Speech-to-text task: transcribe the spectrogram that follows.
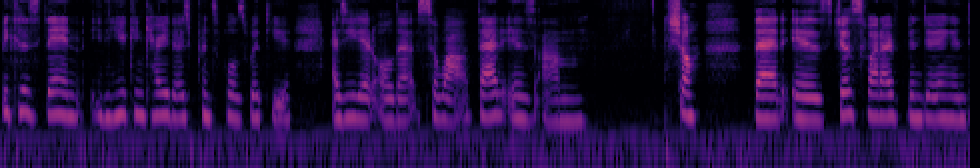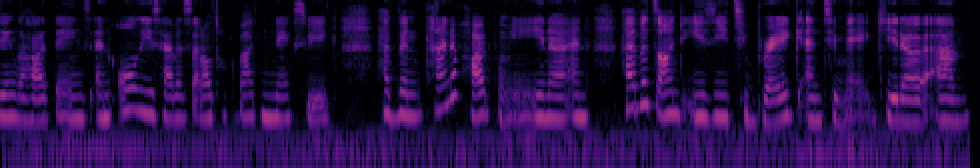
because then you can carry those principles with you as you get older. So wow that is um sure that is just what I've been doing and doing the hard things. And all these habits that I'll talk about next week have been kind of hard for me, you know, and habits aren't easy to break and to make, you know. Um,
